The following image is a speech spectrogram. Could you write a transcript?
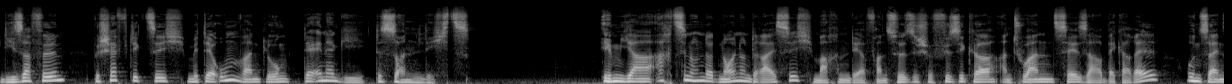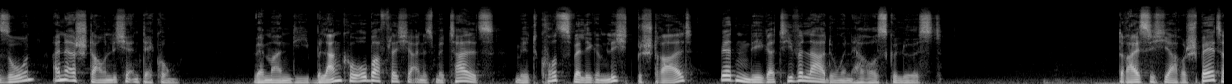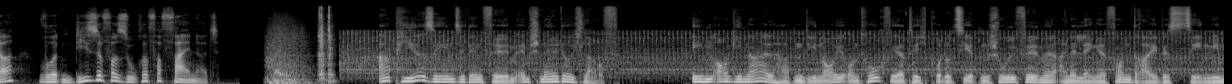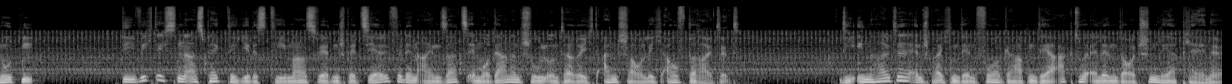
Dieser Film beschäftigt sich mit der Umwandlung der Energie des Sonnenlichts. Im Jahr 1839 machen der französische Physiker Antoine César Becquerel und sein Sohn eine erstaunliche Entdeckung. Wenn man die blanke Oberfläche eines Metalls mit kurzwelligem Licht bestrahlt, werden negative Ladungen herausgelöst. 30 Jahre später wurden diese Versuche verfeinert. Ab hier sehen Sie den Film im Schnelldurchlauf. Im Original haben die neu und hochwertig produzierten Schulfilme eine Länge von drei bis zehn Minuten. Die wichtigsten Aspekte jedes Themas werden speziell für den Einsatz im modernen Schulunterricht anschaulich aufbereitet. Die Inhalte entsprechen den Vorgaben der aktuellen deutschen Lehrpläne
